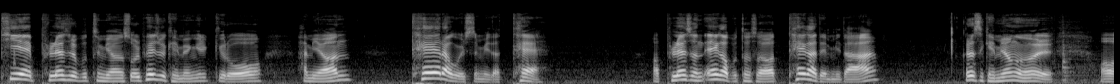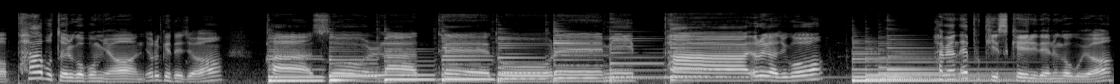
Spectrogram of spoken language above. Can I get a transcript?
티에 플랫을 붙으면 솔페주 개명 읽기로 하면 테라고 읽습니다. 테. 어, 플랫은 에가 붙어서 테가 됩니다. 그래서 개명을 어, 파부터 읽어보면 이렇게 되죠. 파, 솔, 라, 테, 도, 레, 미, 파 이래 가지고 하면 F 키 스케일이 되는 거고요.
